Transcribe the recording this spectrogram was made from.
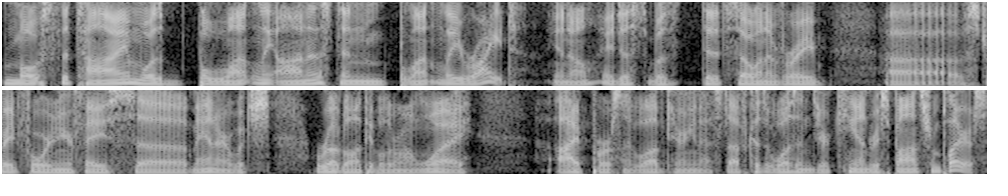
most of the time was bluntly honest and bluntly right. You know, it just was did it so in a very uh, straightforward, in your face uh, manner, which rubbed a lot of people the wrong way. I personally loved hearing that stuff because it wasn't your canned response from players,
